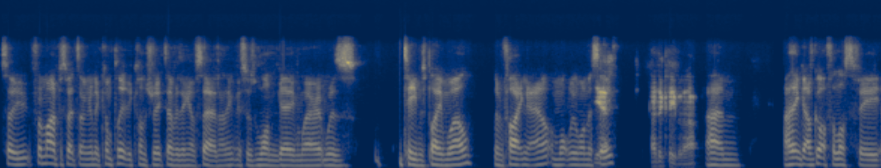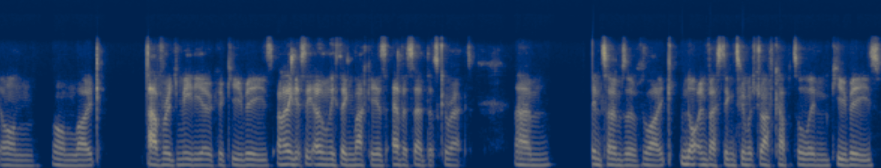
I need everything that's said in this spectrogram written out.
So from my perspective, I'm going to completely contradict everything I've said. I think this was one game where it was teams playing well and fighting it out and what we want to Yeah. see. I'd agree with that. Um, I think I've got a philosophy on on like average mediocre QBs, and I think it's the only thing Mackey has ever said that's correct. Um, in terms of like not investing too much draft capital in QBs,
